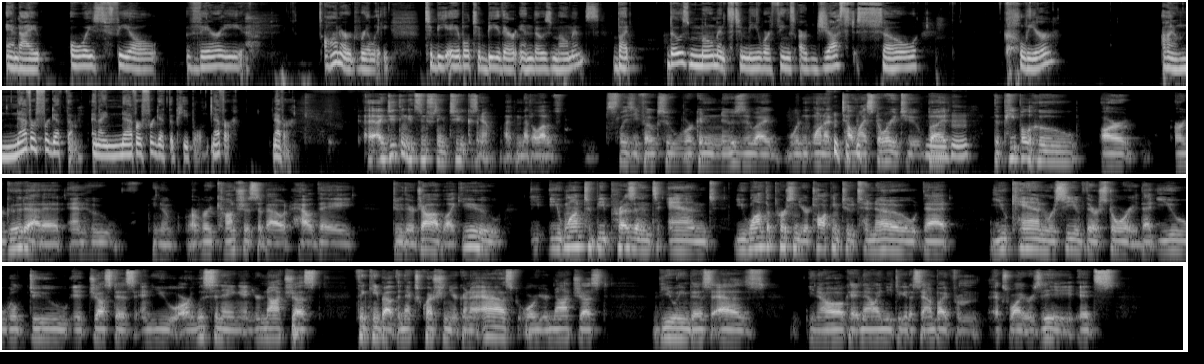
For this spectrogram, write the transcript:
and I always feel very honored, really, to be able to be there in those moments. But those moments to me where things are just so clear, I'll never forget them. And I never forget the people. Never, never. I do think it's interesting too, because, you know, I've met a lot of sleazy folks who work in news who I wouldn't want to tell my story to, but mm-hmm. the people who are are good at it and who you know are very conscious about how they do their job like you you, want to be present and you want the person you're talking to to know that you can receive their story that you will do it justice and you are listening and you're not just thinking about the next question you're going to ask or you're not just viewing this as you know okay now i need to get a soundbite from x y or z. It's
